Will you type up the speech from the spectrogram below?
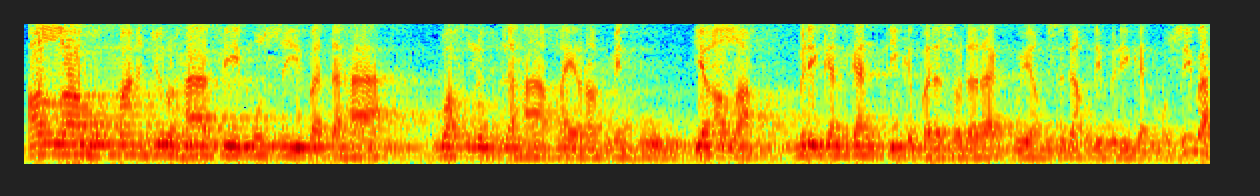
Allahumma ajurha fi musibataha wakhluf laha khairan minhu. Ya Allah, berikan ganti kepada saudaraku yang sedang diberikan musibah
